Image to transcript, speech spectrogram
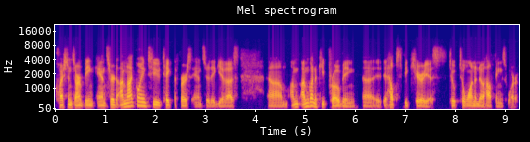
questions aren't being answered. I'm not going to take the first answer they give us. Um, I'm I'm going to keep probing. Uh, it, it helps to be curious to to want to know how things work.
